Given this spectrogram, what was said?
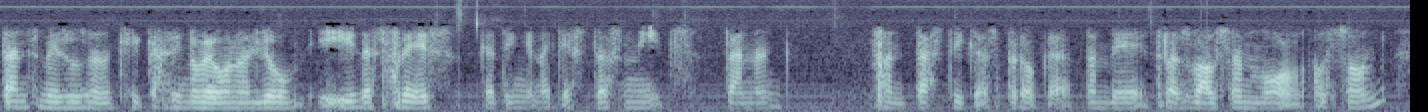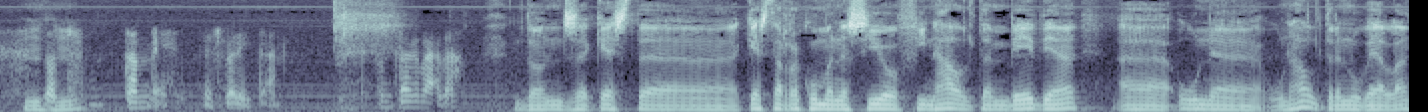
tants mesos en què quasi no veuen el llum i després que tinguin aquestes nits tan fantàstiques però que també trasbalsen molt el son, uh -huh. doncs també, és veritat ens agrada. Doncs aquesta, aquesta recomanació final també d'una eh, una, una altra novel·la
